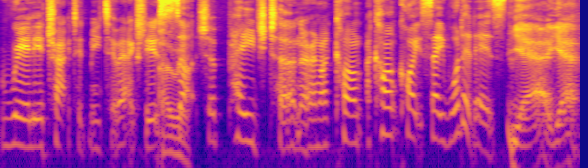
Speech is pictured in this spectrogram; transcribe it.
really attracted me to it. Actually, it's Oh, really? such a page turner, and I can't I can't quite say what it is. Yeah, yeah,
